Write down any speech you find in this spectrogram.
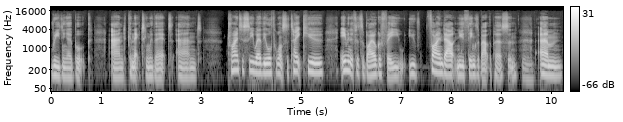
reading a book and connecting with it and trying to see where the author wants to take you. Even if it's a biography, you, you find out new things about the person. Um,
